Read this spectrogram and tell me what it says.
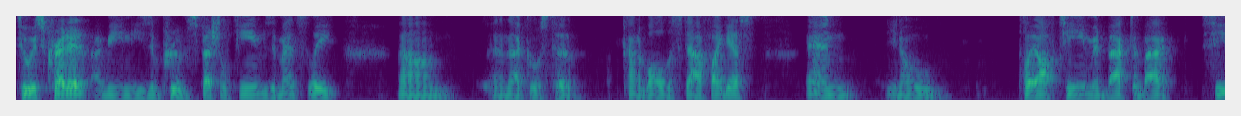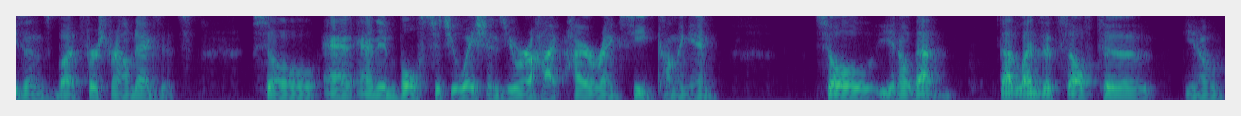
to his credit i mean he's improved special teams immensely. Um, and that goes to kind of all the staff i guess. And you know playoff team and back-to-back seasons but first round exits so, and, and in both situations, you were a high, higher ranked seed coming in. So, you know, that, that lends itself to, you know,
